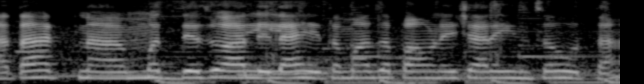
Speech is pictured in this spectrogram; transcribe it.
आता मध्य जो आलेला आहे तर माझा पावणे चार इंच होता.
